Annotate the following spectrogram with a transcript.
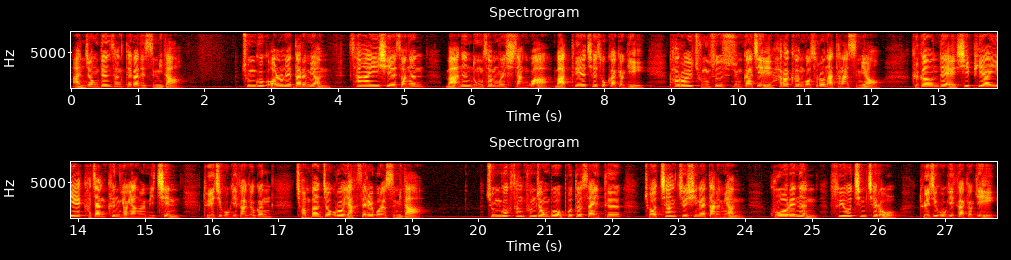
안정된 상태가 됐습니다. 중국 언론에 따르면 상하이시에서는 많은 농산물 시장과 마트의 채소 가격이 8월 중순 수준까지 하락한 것으로 나타났으며 그 가운데 CPI에 가장 큰 영향을 미친 돼지고기 가격은 전반적으로 약세를 보였습니다. 중국 상품 정보 포털 사이트 저창쯔신에 따르면 9월에는 수요 침체로 돼지고기 가격이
